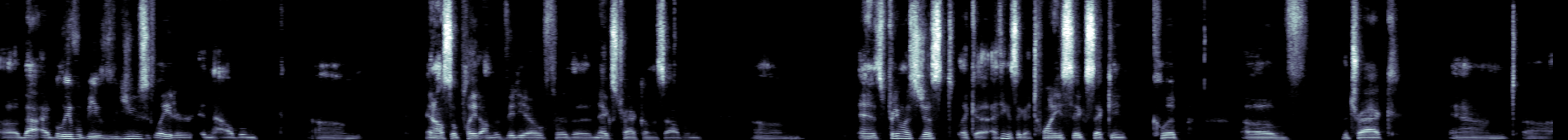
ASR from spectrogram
uh, that I believe will be used later in the album, um, and also played on the video for the next track on this album. Um, and it's pretty much just like a i think it's like a 26 second clip of the track. And uh,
